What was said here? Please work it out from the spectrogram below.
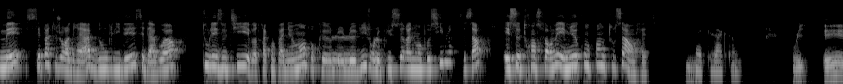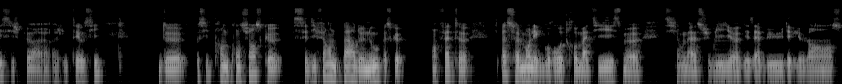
mais c'est pas toujours agréable. Donc l'idée, c'est d'avoir tous les outils et votre accompagnement pour que le, le vivre le plus sereinement possible, c'est ça, et se transformer et mieux comprendre tout ça en fait. Exactement. Oui, et si je peux rajouter aussi, de, aussi de prendre conscience que ces différentes parts de nous, parce que en fait, euh, c'est pas seulement les gros traumatismes, euh, si on a subi euh, des abus, des violences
